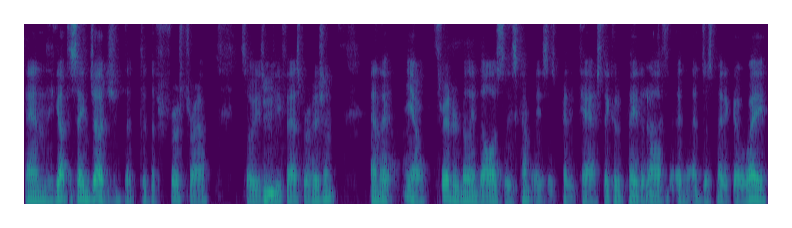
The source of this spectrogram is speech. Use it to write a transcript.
And he got the same judge that did the first trial. So he's mm. PFAS proficient. And the, you know, $300 million to these companies is petty cash. They could have paid it off and, and just made it go away.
